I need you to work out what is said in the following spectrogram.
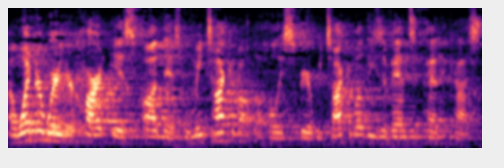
I wonder where your heart is on this. When we talk about the Holy Spirit, we talk about these events of Pentecost.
